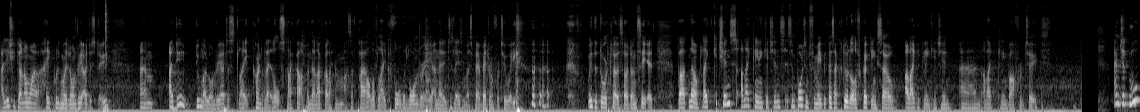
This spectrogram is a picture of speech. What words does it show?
I literally don't know why I hate putting away laundry. I just do. Um, I do do my laundry. I just like kind of let it all stack up, and then I've got like a massive pile of like folded laundry, and then it just lays in my spare bedroom for two weeks with the door closed so I don't see it. But no, like kitchens, I like cleaning kitchens. It's important for me because I could do a lot of cooking, so I like a clean kitchen and I like a clean bathroom too. I'm just. Ooh.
